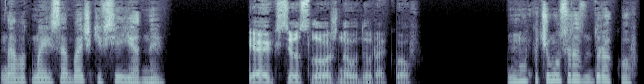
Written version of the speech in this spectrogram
А вот мои собачки все ядные». «Как все сложно у дураков». «Ну, почему сразу дураков?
